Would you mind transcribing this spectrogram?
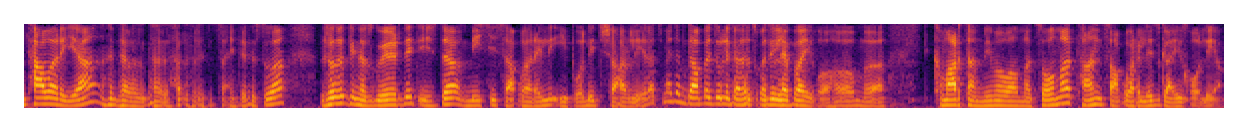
მთავარია, საინტერესოა, ჟოზეფინას გვერდით იჯდა მისი საყვარელი იპოლიტ შარლი, რაც მეტად გაბედული გადაწყვეტილება იყო, ხო? ქმართან მიმოვალმა ცოლმა თან საყვარელიც გაიყოლია.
